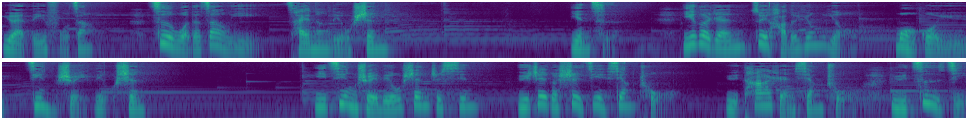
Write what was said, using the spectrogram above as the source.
远离浮躁，自我的造诣才能留深。因此，一个人最好的拥有，莫过于静水流深。以静水流深之心，与这个世界相处，与他人相处，与自己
